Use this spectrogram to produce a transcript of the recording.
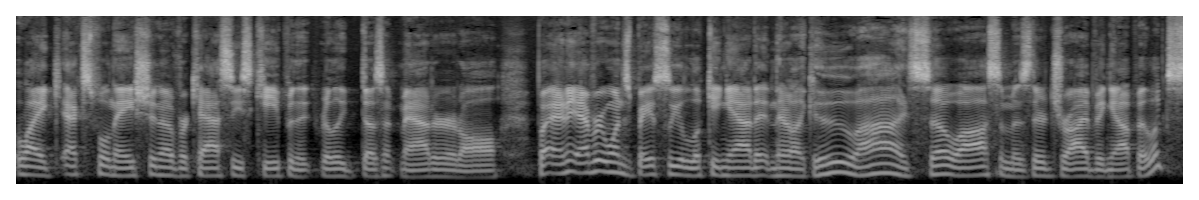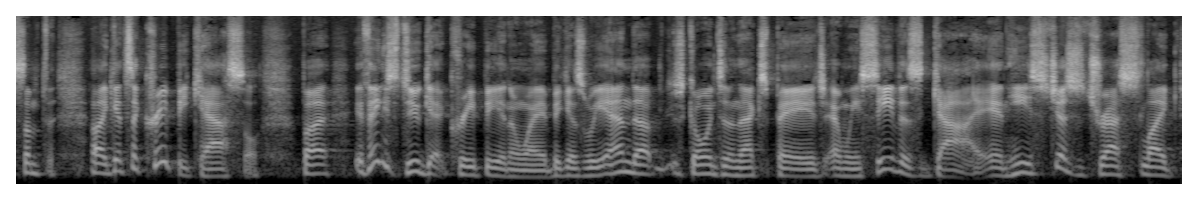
like explanation over Cassie's keep, and it really doesn't matter at all. But everyone's basically looking at it, and they're like, "Ooh, ah, it's so awesome!" As they're driving up, it looks something like it's a creepy castle. But things do get creepy in a way because we end up just going to the next page, and we see this guy, and he's just dressed like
